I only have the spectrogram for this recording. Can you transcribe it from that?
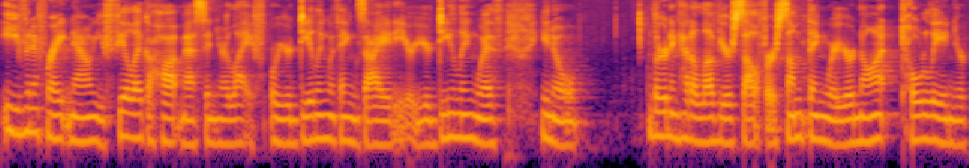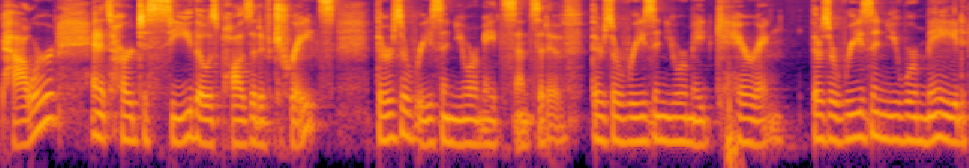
even if right now you feel like a hot mess in your life or you're dealing with anxiety or you're dealing with, you know, learning how to love yourself or something where you're not totally in your power and it's hard to see those positive traits, there's a reason you were made sensitive. There's a reason you were made caring. There's a reason you were made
